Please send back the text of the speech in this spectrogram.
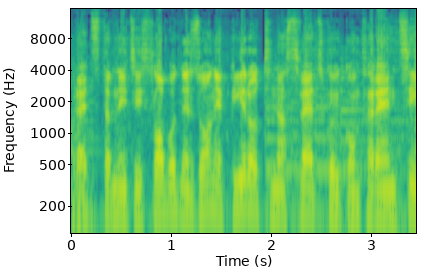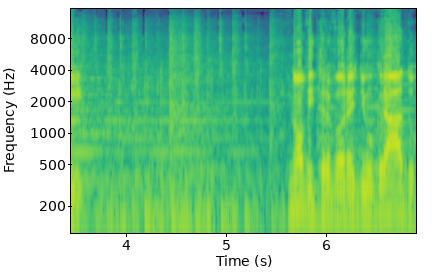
Predstavnici Slobodne zone Pirot na svetskoj konferenciji. Novi drvoredi u gradu.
